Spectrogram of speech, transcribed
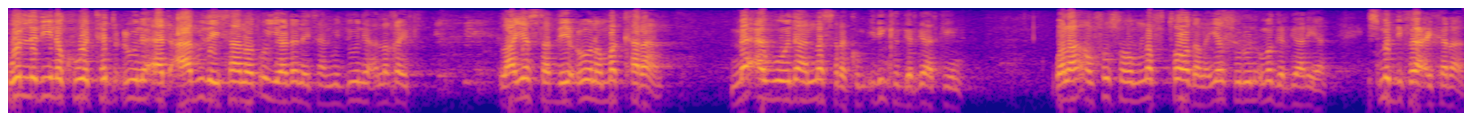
waladiina kuwa tadcuuna aada caabudaysaan ood u yeedhanaysaan min duuni alla kayrka laa yastadiicuuna ma karaan ma awoodaan nasrakum idinka gargaarkiina walaa anfusahum naftoodana yansuruuna uma gargaarayaan isma difaaci karaan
